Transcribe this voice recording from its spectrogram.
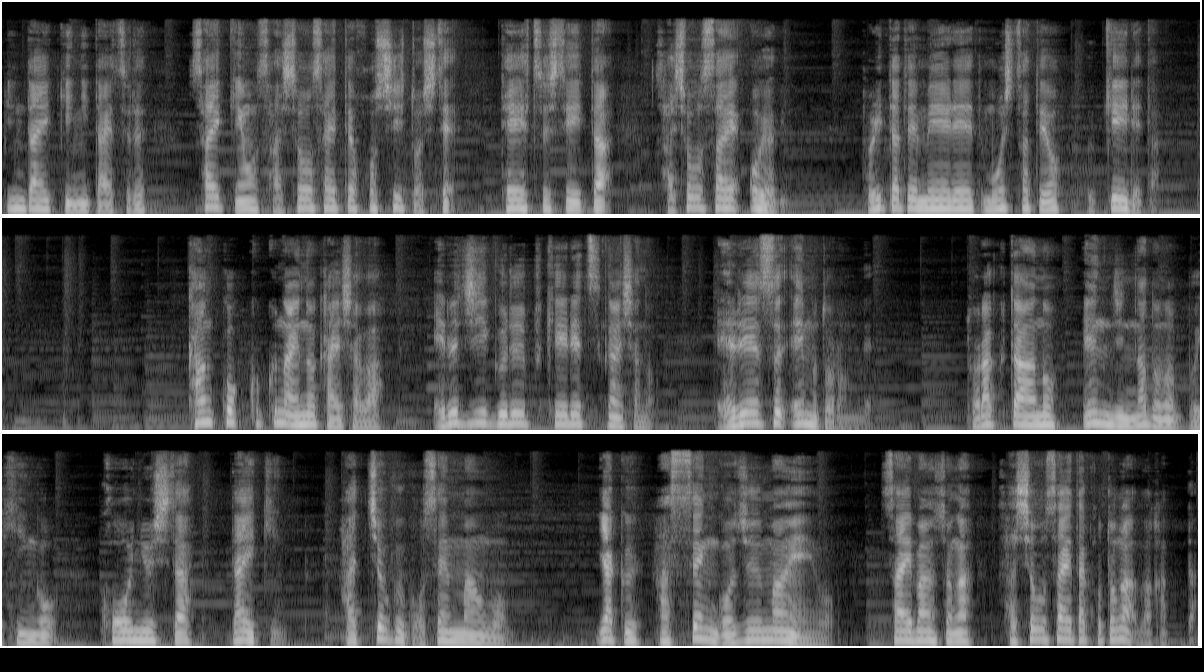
品代金に対する債権を差し押さえてほしいとして提出していた差し押さえ及び取り立て命令申し立てを受け入れた。韓国国内の会社は LG グループ系列会社の LS エムトロンでトラクターのエンジンなどの部品を購入した代金8億5000万ウォン、約8050万円を裁判所が差し押さえたことが分かった。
